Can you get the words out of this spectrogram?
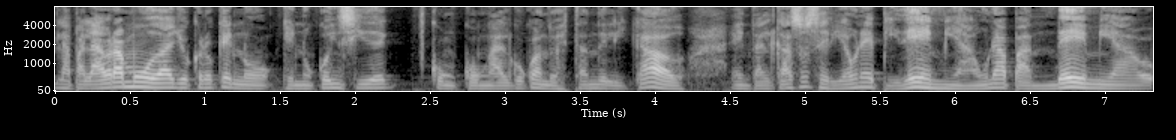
La palabra moda yo creo que no, que no coincide con, con algo cuando es tan delicado. En tal caso sería una epidemia, una pandemia o,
